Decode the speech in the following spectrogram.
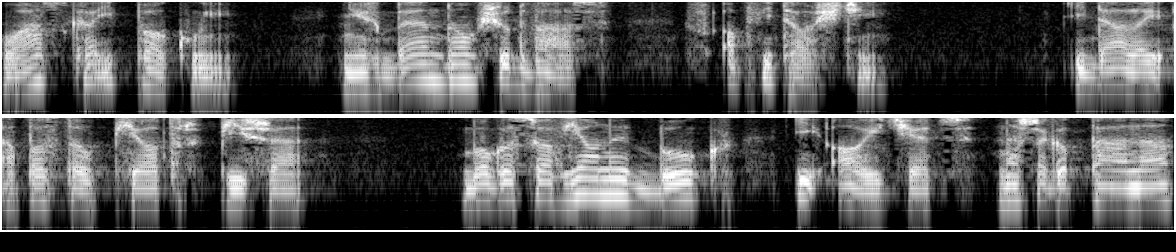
Łaska i pokój niech będą wśród Was w obfitości. I dalej apostoł Piotr pisze, Błogosławiony Bóg i Ojciec naszego Pana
